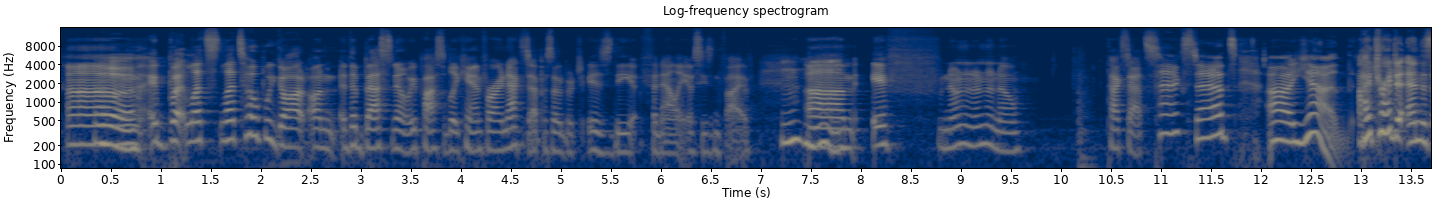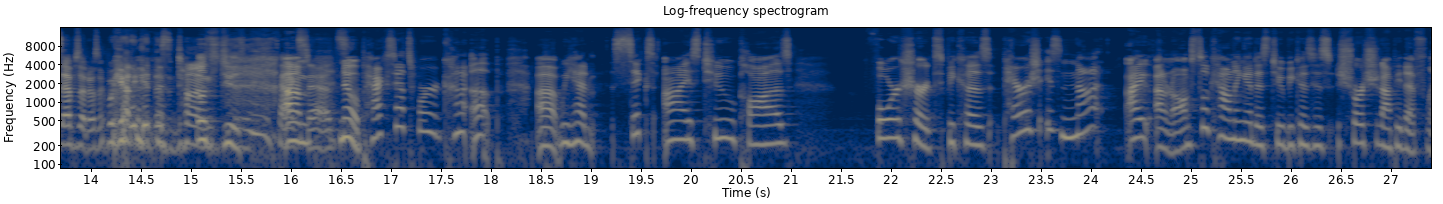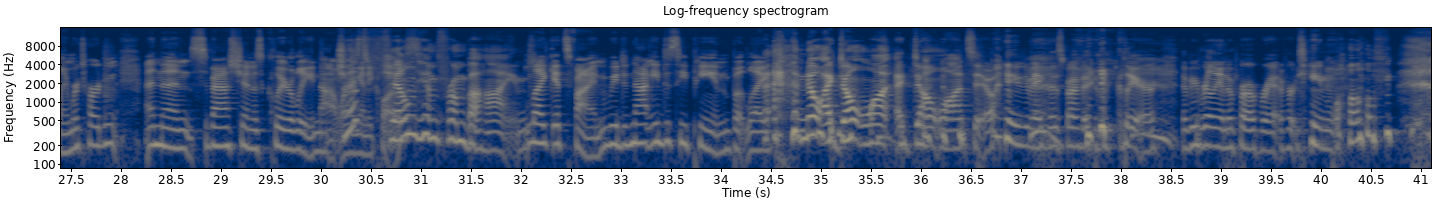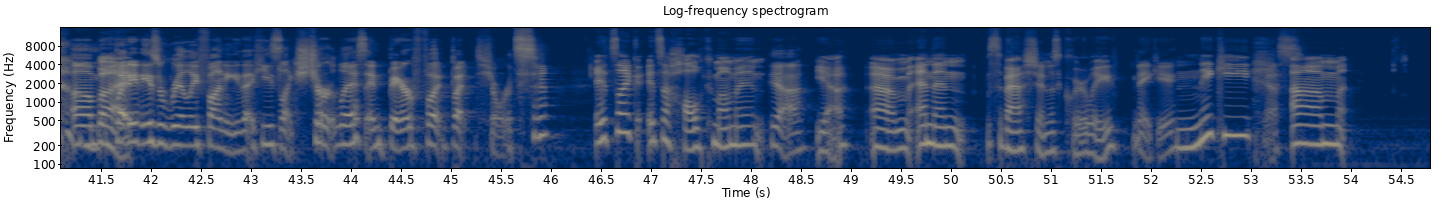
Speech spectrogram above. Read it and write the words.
Um, but let's let's hope we got on the best note we possibly can for our next episode, which is the finale of season 5 Mhm. Um, if no no no no no, pack stats. Pack stats. Uh, yeah. I tried to end this episode. I was like, we got to get this done. Let's do this. Pack Um, stats. No, pack stats were kind of up. Uh, we had six eyes, two claws, four shirts because Parrish is not. I, I don't know. I'm still counting it as two because his shorts should not be that flame retardant, and then Sebastien is clearly not wearing just any clothes. film him from behind. Like it's fine. We did not need to see peen, but like no, I don't want. I don't want to. I need to make this perfectly clear. It'd be really inappropriate for Teen Wolf. Um, but, But- it is really funny that he's like shirtless and barefoot, but shorts. it's like it's a Hulk moment. yeah, Yeah. Um, and then Sebastien is clearly naked. Nikki. Yes. Um,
